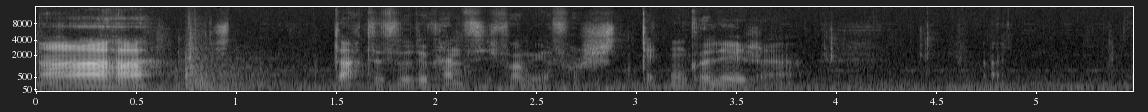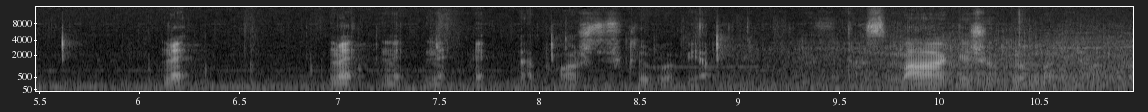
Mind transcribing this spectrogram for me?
Aha. Ich dachte so, du kannst dich vor mir verstecken, Kollege. Ne, ne, ne, ne, ne. Da brauchst du das Klopapier. Das magische Klopapier.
